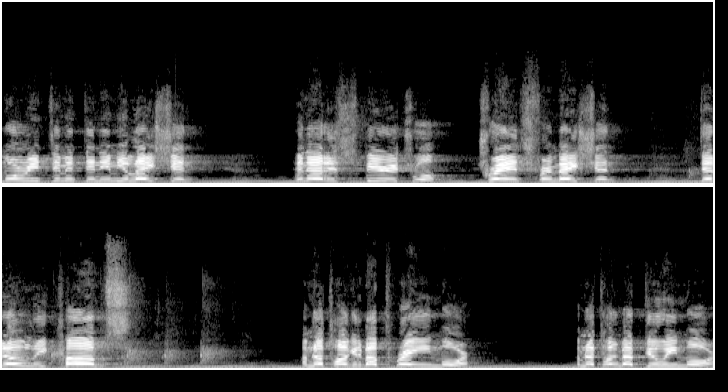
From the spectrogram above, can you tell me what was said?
more intimate than emulation, and that is spiritual transformation that only comes. I'm not talking about praying more. I'm not talking about doing more.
